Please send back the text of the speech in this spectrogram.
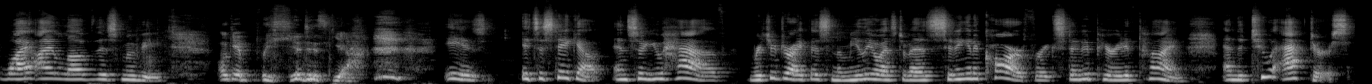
why I love this movie Okay, it is. Yeah. is it's a stakeout, and so you have Richard Dreyfuss and Emilio Estevez sitting in a car for extended period of time, and the two actors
